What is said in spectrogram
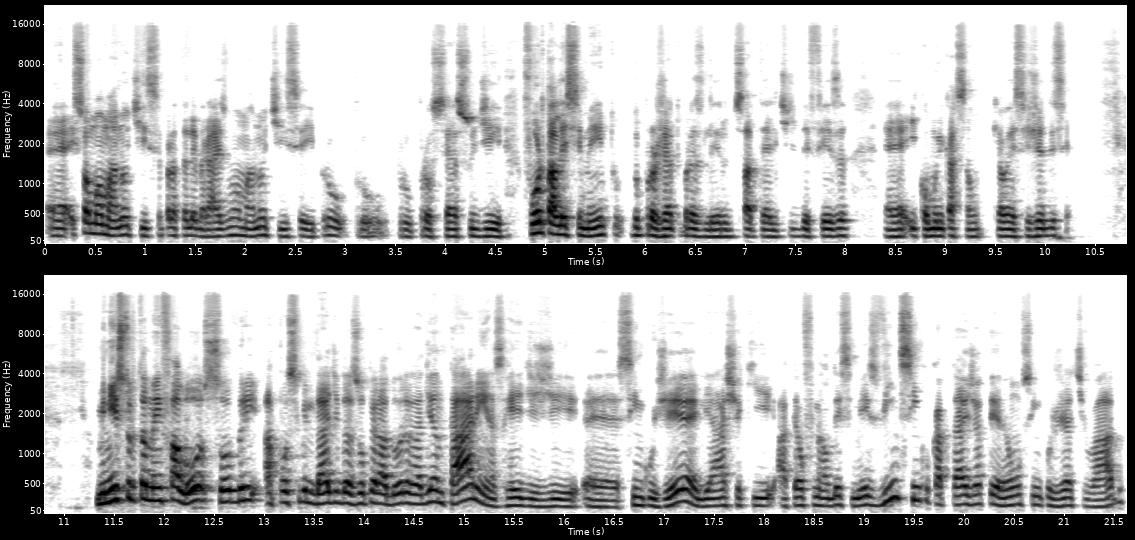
é, isso é uma má notícia para a Telebrás, uma má notícia para o pro, pro processo de fortalecimento do projeto brasileiro de satélite de defesa é, e comunicação, que é o SGDC. O ministro também falou sobre a possibilidade das operadoras adiantarem as redes de é, 5G. Ele acha que até o final desse mês, 25 capitais já terão 5G ativado.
